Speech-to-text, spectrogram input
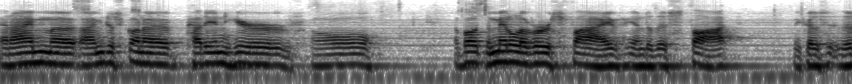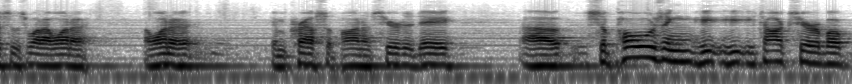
and I'm uh, I'm just going to cut in here. Oh about the middle of verse 5 into this thought because this is what I want to I want to impress upon us here today. Uh, supposing he, he, he, talks here about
